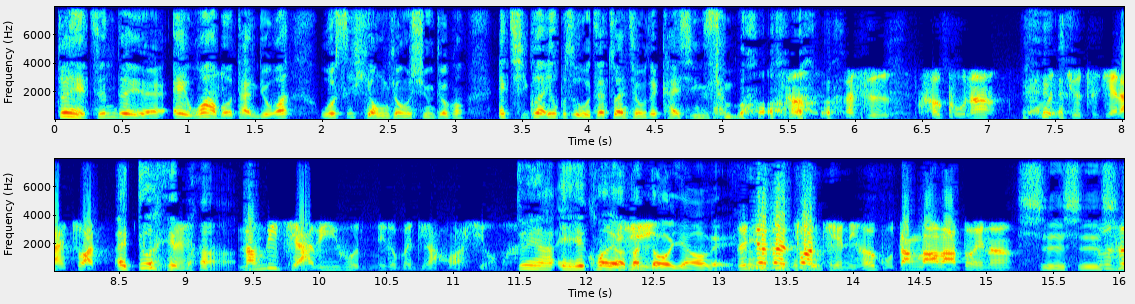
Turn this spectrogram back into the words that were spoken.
对，真的耶！哎，我也没谈到，我我是熊熊想到讲，哎，奇怪，又不是我在赚钱，我在开心什么？但 是何苦呢？我们就直接来赚。哎，对嘛？让你假逼混，你都跟人家花销嘛。对啊，哎，看了把豆腰嘞。人家在赚钱，你何苦当啦啦队呢？是是是不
